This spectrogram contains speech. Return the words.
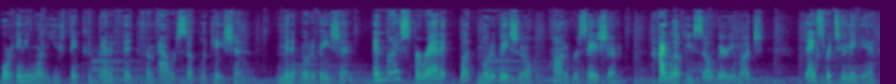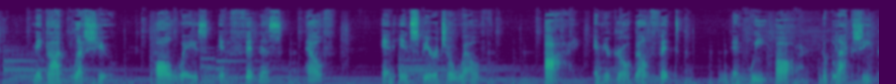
or anyone you think could benefit from our supplication, minute motivation, and my sporadic but motivational conversation. I love you so very much. Thanks for tuning in. May God bless you always in fitness, health, and in spiritual wealth. I am your girl Belle Fit and we are the Black Sheep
